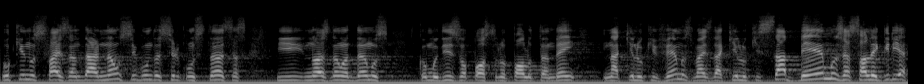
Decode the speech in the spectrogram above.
o que nos faz andar não segundo as circunstâncias e nós não andamos, como diz o apóstolo Paulo também, naquilo que vemos, mas daquilo que sabemos. Essa alegria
